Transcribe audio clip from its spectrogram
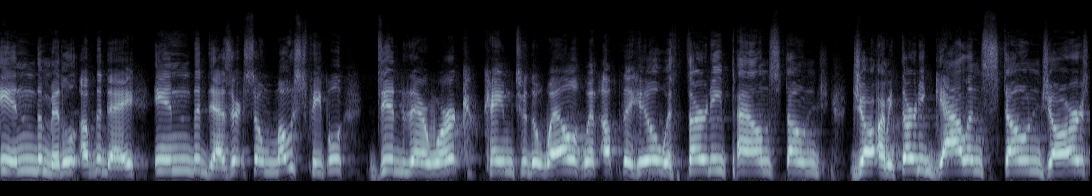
in the middle of the day in the desert. So most people did their work, came to the well, went up the hill with 30 pound stone jar, I mean 30 gallon stone jars,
